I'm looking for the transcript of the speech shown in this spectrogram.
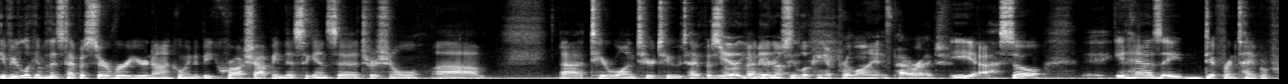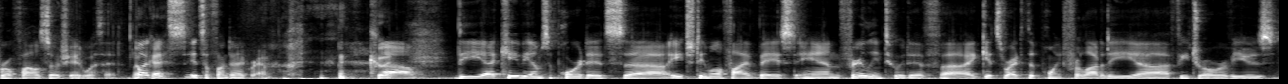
if you're looking for this type of server, you're not going to be cross shopping this against a traditional um, uh, tier one, tier two type of Yeah, server you may not be looking at Proliant and PowerEdge. Yeah, so it has a different type of profile associated with it, but Okay. it's it's a fun diagram. Good. Um, the uh, KVM support, it's uh, HTML5 based and fairly intuitive. Uh, it gets right to the point for a lot of the uh, feature overviews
